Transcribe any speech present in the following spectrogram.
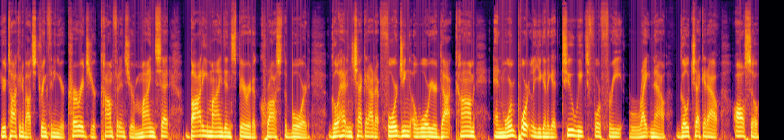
You're talking about strengthening your courage, your confidence, your mindset, body, mind, and spirit across the board. Go ahead and check it out at forgingawarrior.com and more importantly, you're going to get two weeks for free right now. Go check it out. Also,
